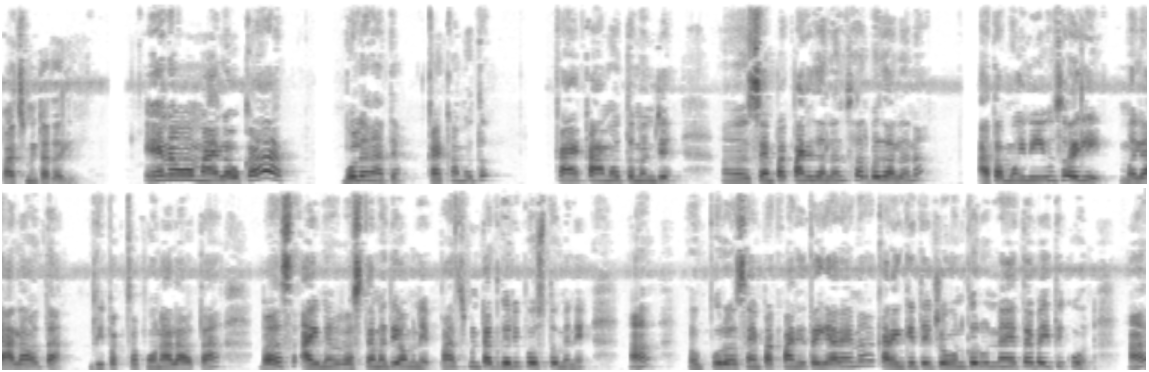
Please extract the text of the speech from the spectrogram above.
पाच मिनिटात आली. ए ना हो माय लवकर. बोला ना आता काय काम होतं? काय काम होतं म्हणजे? स्वयंपाक पाणी झालं ना सर्व झालं ना? आता मोहिनी येऊन राहिली. मला आला होता. दीपकचा फोन आला होता. बस आई मला रस्त्यामध्ये या म्हणे. पाच मिनिटात घरी पोहोचतो म्हणे. हां? मग पुरं स्वयंपाक पाणी तयार आहे ना? कारण की ते जेवण करून नाही येतं बाई तिकून. हां?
